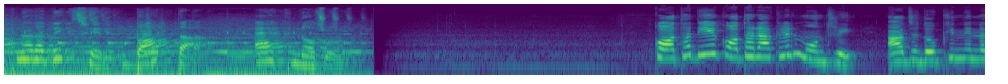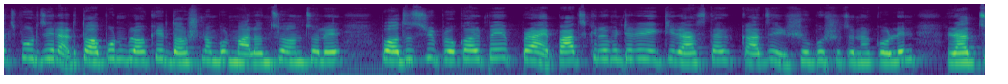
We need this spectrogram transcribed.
আপনারা দেখছেন বার্তা এক নজর। কথা দিয়ে কথা রাখলেন মন্ত্রী। আজ দক্ষিণ দিনাজপুর জেলার তপন ব্লকের দশ নম্বর মালঞ্চ অঞ্চলের পদশ্রী প্রকল্পে প্রায় পাঁচ কিলোমিটারের একটি রাস্তার কাজের শুভ সূচনা করলেন রাজ্য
